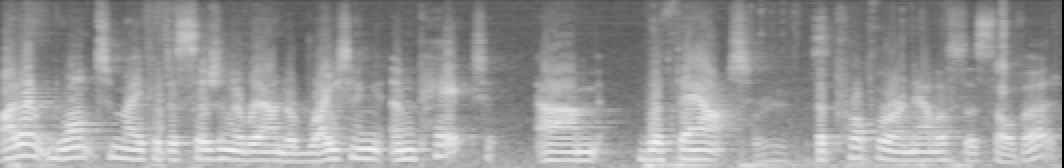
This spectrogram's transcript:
I don't want to make a decision around a rating impact um, without the proper analysis of it.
